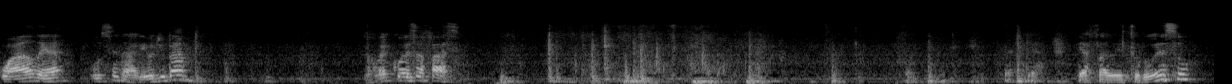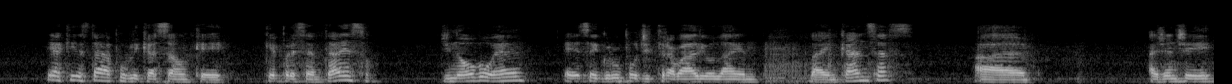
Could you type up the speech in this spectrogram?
qual é o cenário de BAM. Não é coisa fácil. Já falei tudo isso. E aqui está a publicação que, que apresenta isso. De novo, é esse grupo de trabalho lá em, lá em Kansas. Uh, a gente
